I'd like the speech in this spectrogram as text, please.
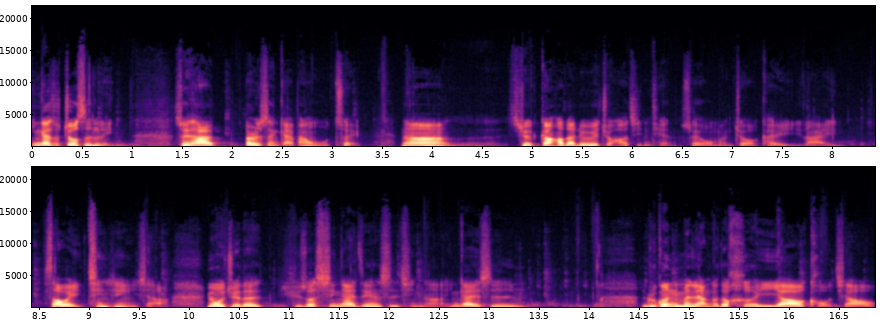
应该说就是零，所以他。二审改判无罪，那就刚好在六月九号今天，所以我们就可以来稍微庆幸一下。因为我觉得，比如说性爱这件事情呢，应该是如果你们两个都合意要口交，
